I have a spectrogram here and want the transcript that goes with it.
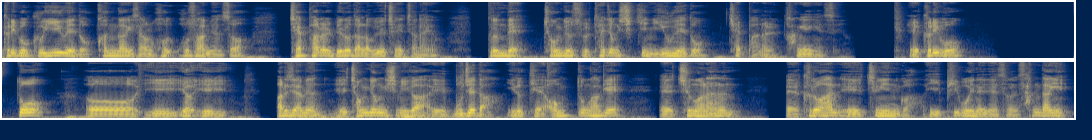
그리고 그 이후에도 건강 이상을 호소하면서 재판을 미뤄달라고 요청했잖아요. 그런데 정 교수를 퇴정시킨 이후에도 재판을 강행했어요. 그리고 또, 어, 이, 이 말하자면 정경심이가 무죄다. 이렇게 엉뚱하게 증언하는 그러한 증인과 이 피고인에 대해서는 상당히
